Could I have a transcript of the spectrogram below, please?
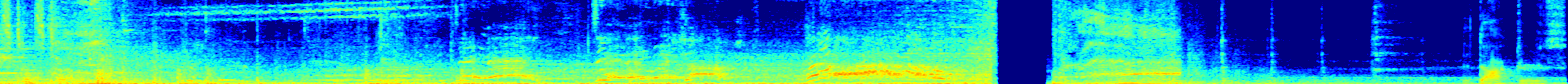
It's tough time. The doctors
